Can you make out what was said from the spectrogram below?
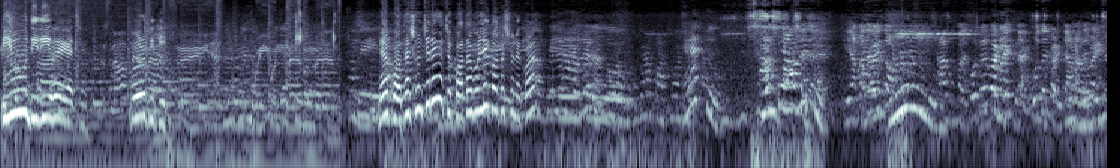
পিউ দিদি হয়ে গেছে। ওর দিদি। না কথা শুনছে না গেছো? কথা বললেই কথা শুনে আমাদের বাড়িতে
